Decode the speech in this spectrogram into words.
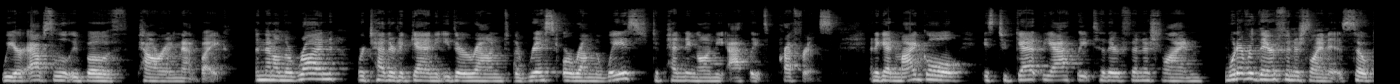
we are absolutely both powering that bike. And then on the run, we're tethered again, either around the wrist or around the waist, depending on the athlete's preference. And again, my goal is to get the athlete to their finish line, whatever their finish line is. So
